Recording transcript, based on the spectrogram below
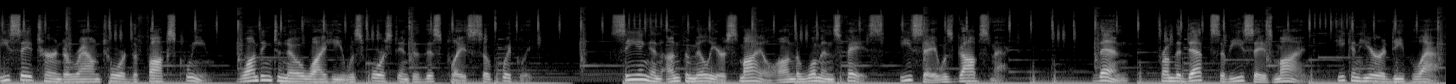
Issei turned around toward the Fox Queen, wanting to know why he was forced into this place so quickly. Seeing an unfamiliar smile on the woman's face, Issei was gobsmacked. Then, from the depths of Issei's mind, he can hear a deep laugh.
